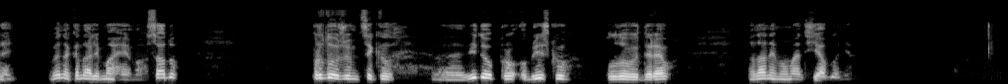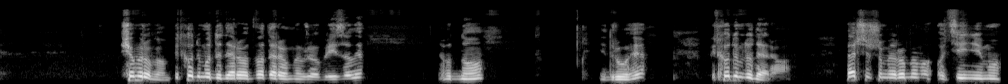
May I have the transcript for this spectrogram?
день! Ви на каналі Магія мого саду. Продовжуємо цикл е, відео про обрізку плодових дерев на даний момент яблуня. Що ми робимо? Підходимо до дерева. Два дерева ми вже обрізали. Одно і друге. Підходимо до дерева. Перше, що ми робимо, оцінюємо,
